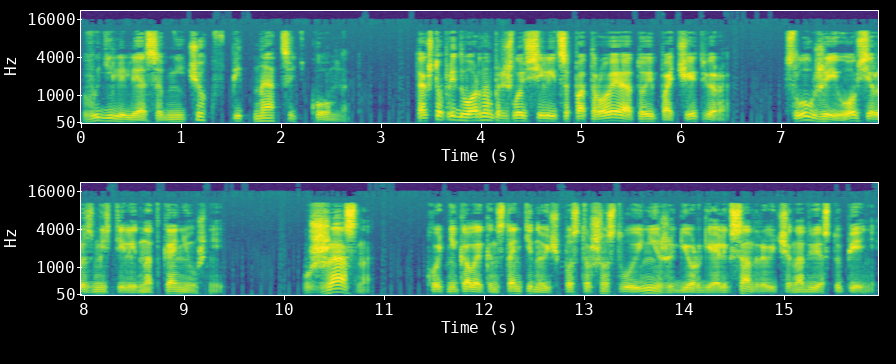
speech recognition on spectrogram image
выделили особнячок в 15 комнат. Так что придворным пришлось селиться по трое, а то и по четверо. Слуг и вовсе разместили над конюшней. Ужасно, хоть Николай Константинович по старшинству и ниже Георгия Александровича на две ступени.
